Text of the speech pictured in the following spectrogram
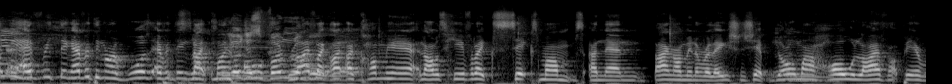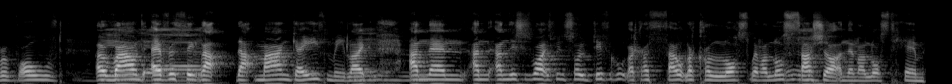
energy. everything, everything I was, everything like my You're just whole vulnerable, life. Like I, I come here and I was here for like six months, and then bang, I'm in a relationship. Yo, my Mm. whole life up here revolved around everything that that man gave me. Like, Mm. and then and and this is why it's been so difficult. Like I felt like I lost when I lost Mm. Sasha, and then I lost him.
